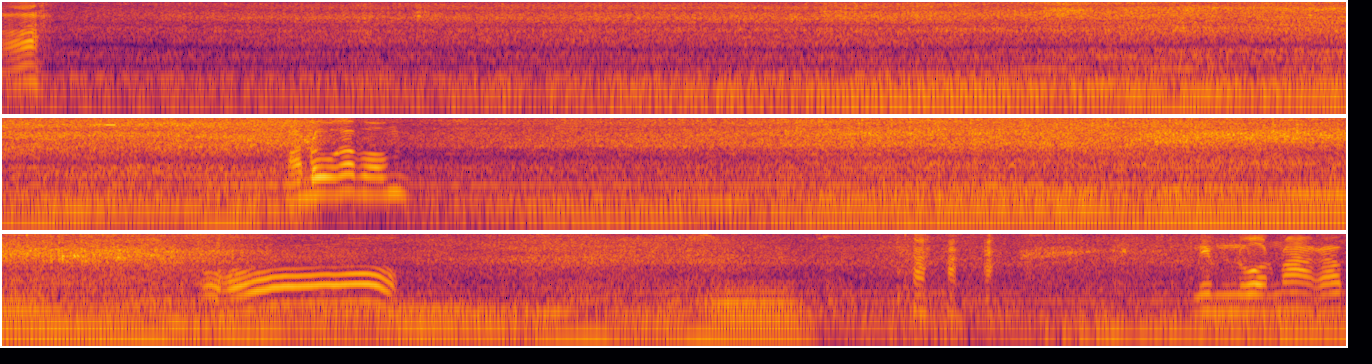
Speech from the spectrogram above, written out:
อ๋อ มาดูครับผมโอ้โหนิ่มนวลมากครับ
